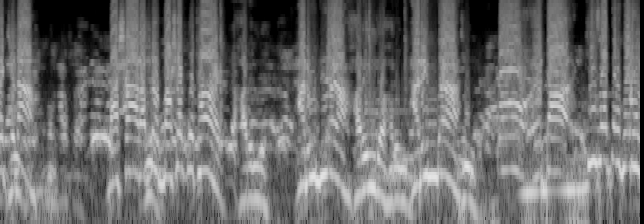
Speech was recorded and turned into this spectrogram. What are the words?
নাকি না? বাসার আপনার বাসা কোথায়? হারিন্দা। হারিন্দা হারিন্দা। হারিন্দা? তো এটা কি জাতের গরু?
